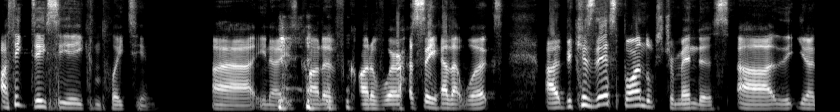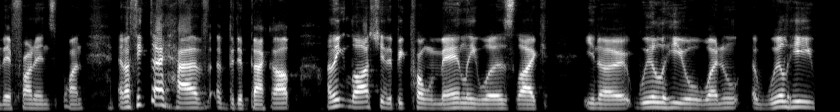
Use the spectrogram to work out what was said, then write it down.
I think DCE completes him. Uh, you know, is kind of kind of where I see how that works, uh, because their spine looks tremendous. Uh, the, you know, their front end spine, and I think they have a bit of backup. I think last year the big problem with Manly was like you know, will he or when will he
